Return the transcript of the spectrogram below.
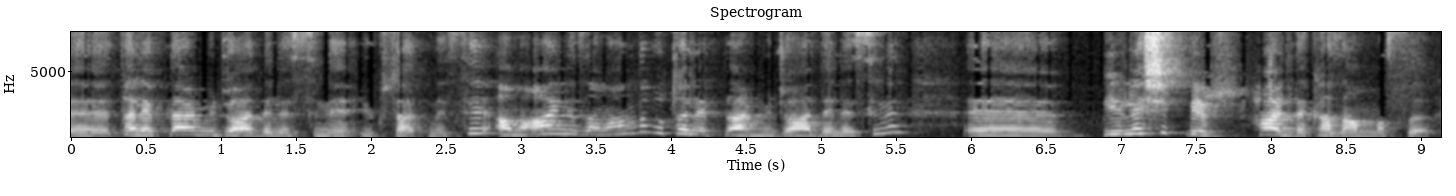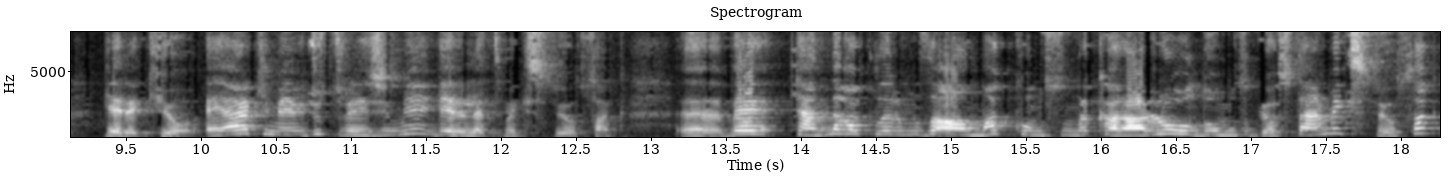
e, talepler mücadelesini yükseltmesi ama aynı zamanda bu talepler mücadelesinin e, birleşik bir halde kazanması gerekiyor. Eğer ki mevcut rejimi geriletmek istiyorsak e, ve kendi haklarımızı almak konusunda kararlı olduğumuzu göstermek istiyorsak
